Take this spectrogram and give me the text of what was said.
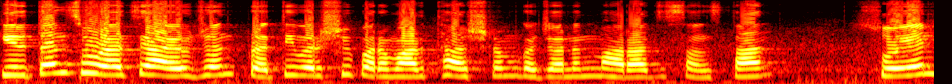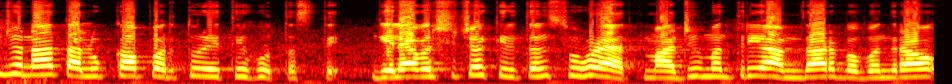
कीर्तन सोहळ्याचे आयोजन प्रतिवर्षी परमार्थ आश्रम गजानन महाराज संस्थान सोयंजना तालुका परतूर येथे होत असते. गेल्या वर्षीच्या कीर्तन सोहळ्यात माजी मंत्री आमदार बबनराव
